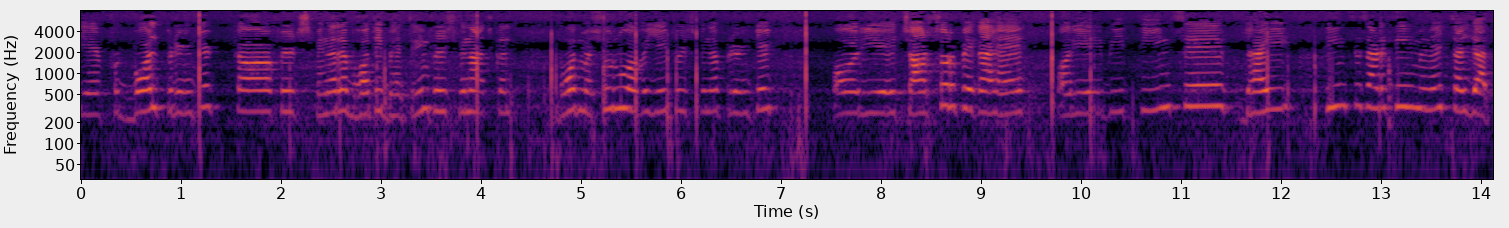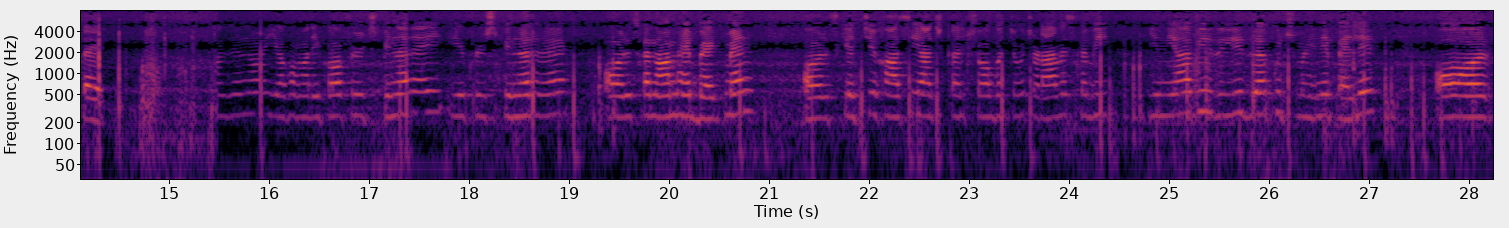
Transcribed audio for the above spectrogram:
ये फुटबॉल प्रिंटेड का फ्रिज स्पिनर है, बहुत ही बेहतरीन फ्रिज स्पिनर आजकल। बहुत मशहूर हुआ है यही फ्रिज स्पिनर प्रिंटेड और ये चार सौ रुपये का है और ये भी तीन से ढाई, तीन से साढ़े तीन मिनट चल जाता है। ये हमारे और फ्रिज स्पिनर है, ये फ्रिज स्पिनर है और इसका नाम है बैटमैन और इसकी अच्छी खासी आजकल शौक बच्चों को चढ़ा हुआ इसका भी। ये नया भी रिलीज़ हुआ कुछ महीने पहले और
